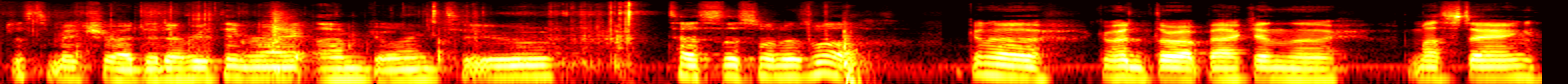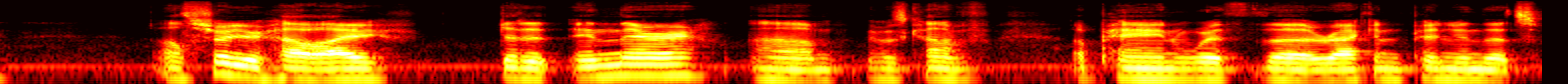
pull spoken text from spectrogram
just to make sure I did everything right I'm going to test this one as well. I'm gonna go ahead and throw it back in the Mustang. I'll show you how I get it in there. Um, it was kind of a pain with the rack and pinion that's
